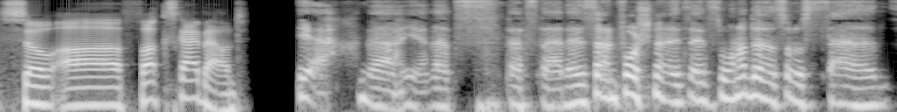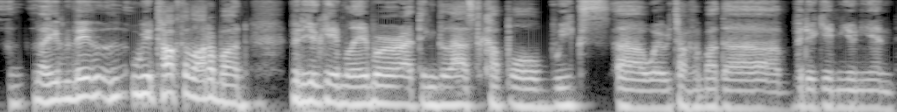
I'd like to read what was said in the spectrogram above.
So, uh, fuck Skybound. Yeah, uh, yeah, that's that's that. It's unfortunate. It's it's one of the sort of sad. Like we talked a lot about video game labor. I think the last couple weeks, uh, where we talked about the video game union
